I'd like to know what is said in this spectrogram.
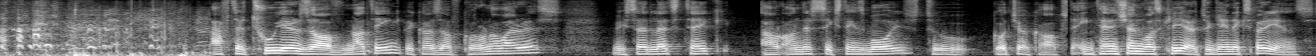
after two years of nothing because of coronavirus, we said let's take our under 16s boys to Gothia Cup. The intention was clear to gain experience,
